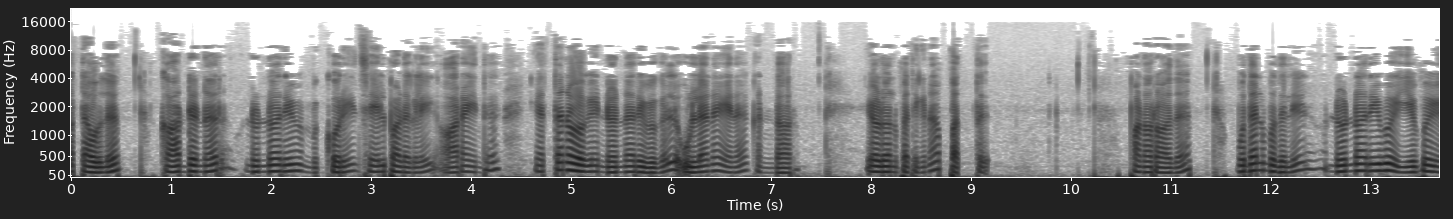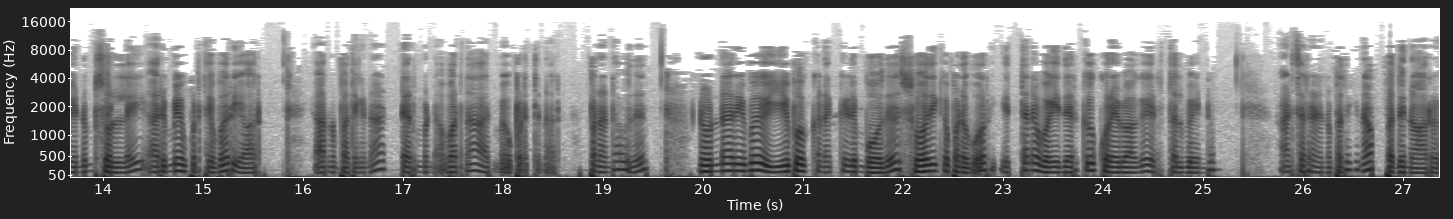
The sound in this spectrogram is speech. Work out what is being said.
பத்தாவது கார்டனர் நுண்ணறிவு மிக்கோரின் செயல்பாடுகளை ஆராய்ந்து எத்தனை வகை நுண்ணறிவுகள் உள்ளன என கண்டார். எவ்வளோன்னு பார்த்தீங்கன்னா பத்து. பனராத முதன் முதலில் நுண்ணறிவு இவு என்னும் சொல்லை அறிமுகப்படுத்தியவர் யார்? யாருன்னு பார்த்தீங்கன்னா டெர்மன் அவர் தான் அறிமுகப்படுத்தினார். பன்னெண்டாவது நுண்ணறிவு ஈவு கணக்கிடும்போது சோதிக்கப்படுவோர் எத்தனை வயதிற்கு குறைவாக இருத்தல் வேண்டும்? ஆன்சர் என்னன்னு பார்த்தீங்கன்னா பதினாறு.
